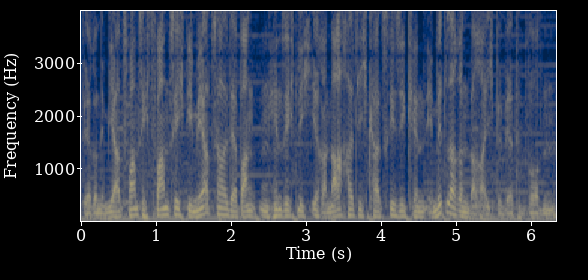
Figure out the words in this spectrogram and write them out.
Während im Jahr 2020 die Mehrzahl der Banken hinsichtlich ihrer Nachhaltigkeitsrisiken im mittleren Bereich bewertet wurden,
